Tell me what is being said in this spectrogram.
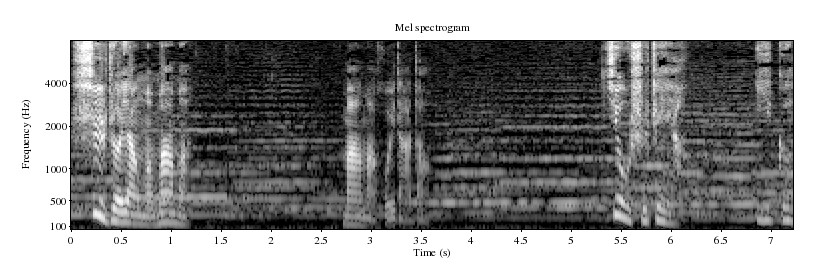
是这样吗，妈妈？妈妈回答道：“就是这样，一哥。”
